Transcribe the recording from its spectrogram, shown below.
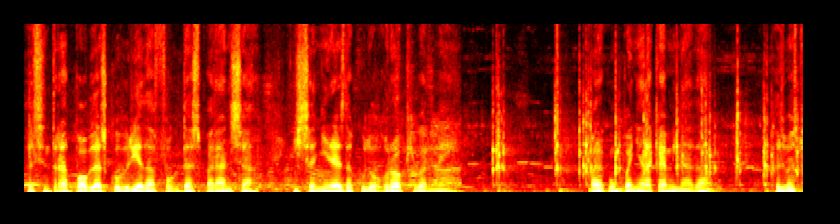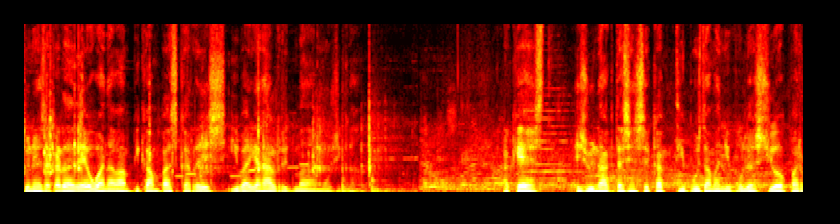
El centre del poble es cobria de foc d'esperança i senyeres de color groc i vermell. Per acompanyar la caminada, els bastoners de Cardedeu anaven picant pels carrers i ballant al ritme de música. Aquest és un acte sense cap tipus de manipulació per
